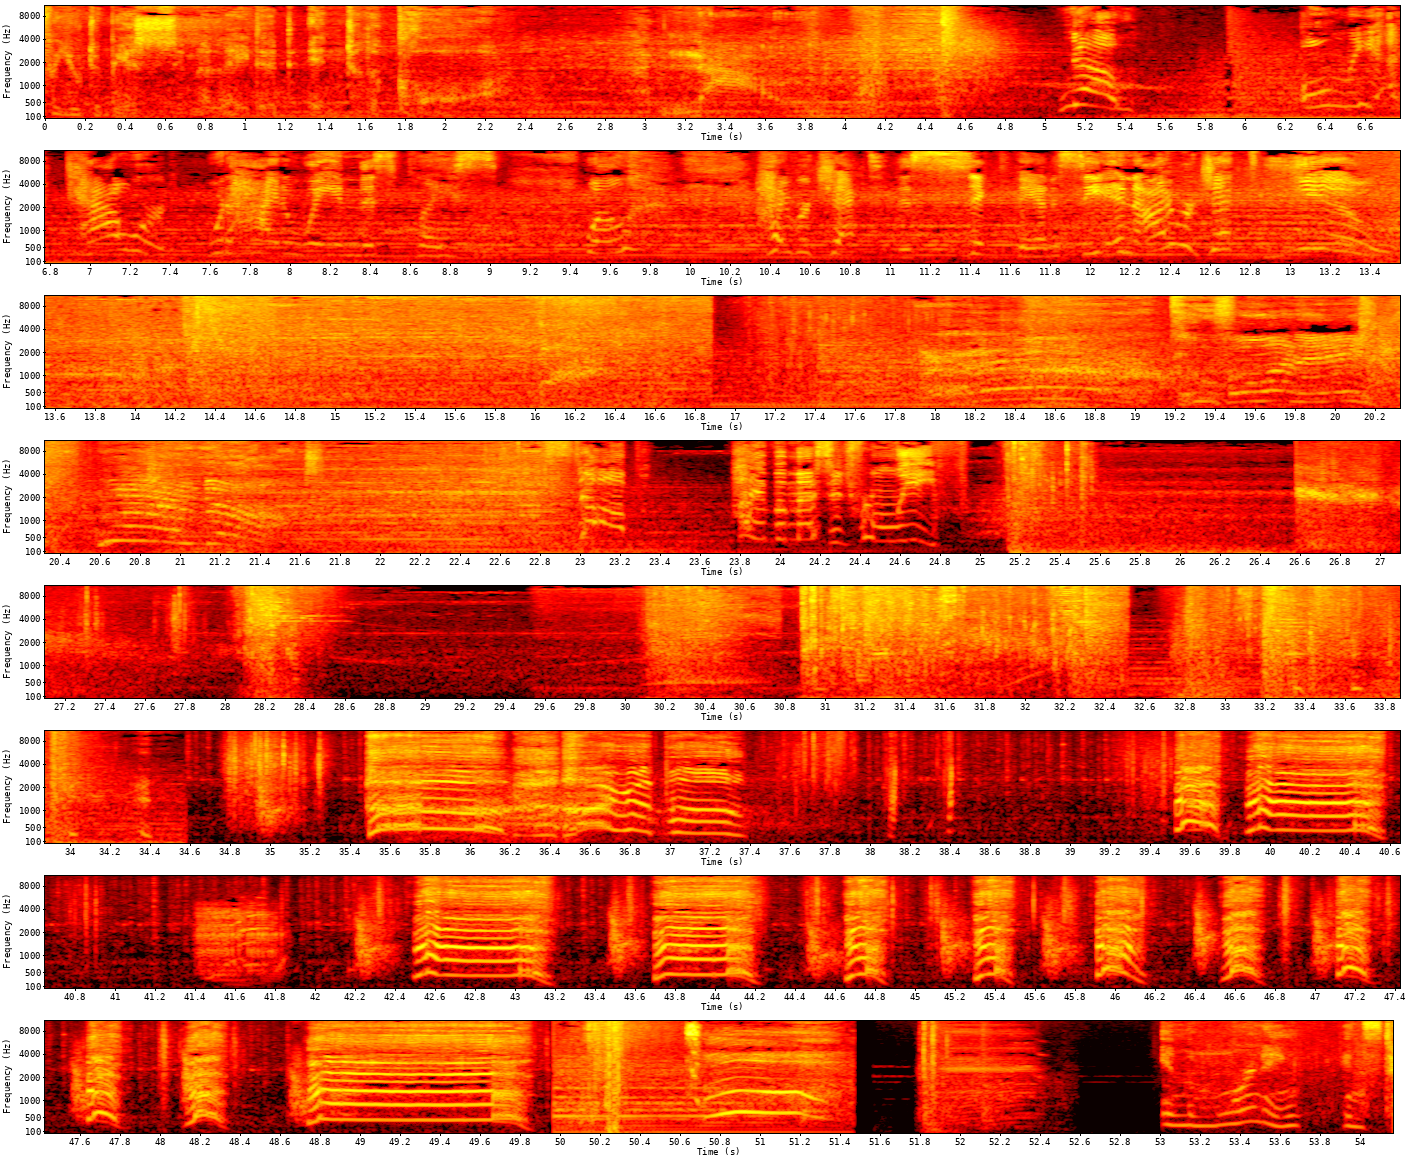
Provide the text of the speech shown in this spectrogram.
for you to be assimilated into the core. Now. No! Only a coward would hide away in this place. Well, I reject this sick fantasy, and I reject you! Two for one, eh? Why not? Stop! I have a message from Leaf.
